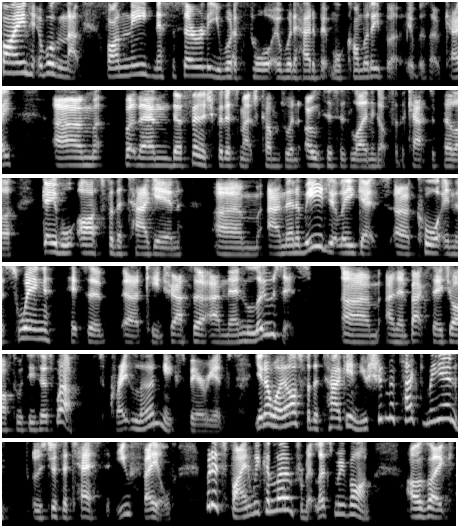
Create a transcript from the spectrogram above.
fine. It wasn't that funny necessarily. You would have thought it would have had a bit more comedy, but it was okay. Um, but then the finish for this match comes when Otis is lining up for the Caterpillar. Gable asks for the tag in, um, and then immediately gets uh, caught in the swing, hits a uh, Kinshasa, and then loses. Um, and then backstage afterwards, he says, Well, it's a great learning experience. You know, I asked for the tag in. You shouldn't have tagged me in. It was just a test and you failed. But it's fine. We can learn from it. Let's move on. I was like,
